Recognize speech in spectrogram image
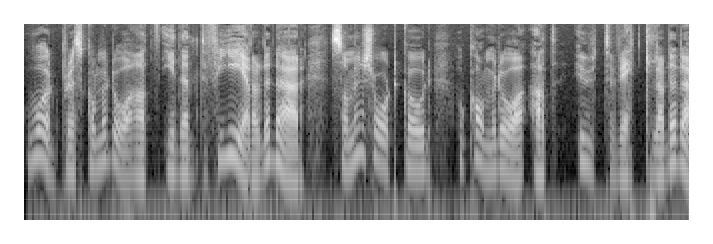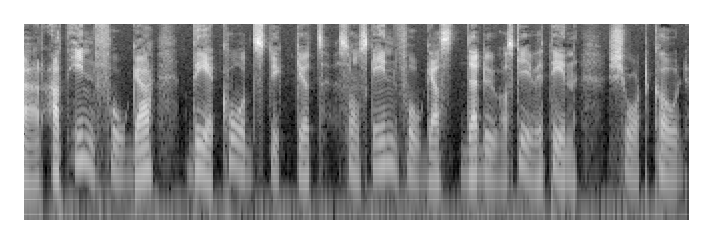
Wordpress kommer då att identifiera det där som en shortcode och kommer då att utveckla det där att infoga det kodstycket som ska infogas där du har skrivit din shortcode.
